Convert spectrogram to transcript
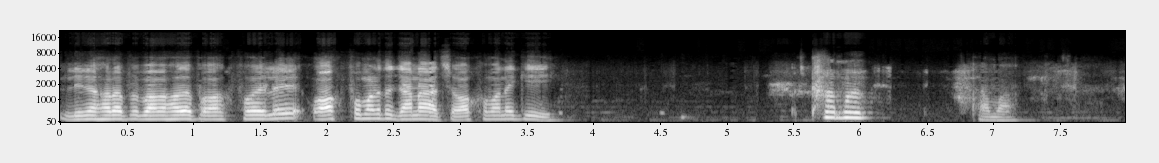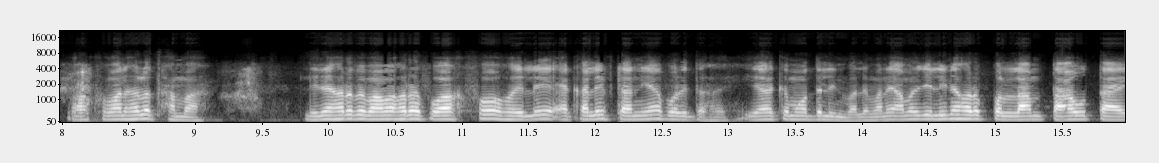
লিনে হরফে বামে হরফে ওয়াকফ হইলে ওয়াকফ মানে তো জানা আছে। ওয়াকফ মানে কি? থামা। থামা। ওয়াকফ মানে হলো থামা। লিনে হরফে বামা হরফ ওয়াকফ হইলে একালিফ টানিয়া পড়িতে হয়। ইহাকে মধ্যে লিন বলে। মানে আমরা যে লিনে হরফ পড়লাম তাও তাই।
